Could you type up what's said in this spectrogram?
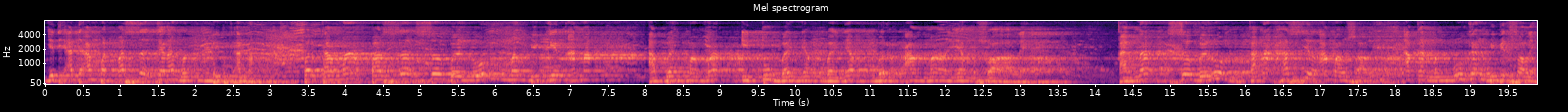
Jadi ada empat fase cara mendidik anak. Pertama fase sebelum membuat anak abah mama itu banyak-banyak beramal yang soleh. Karena sebelum karena hasil amal soleh akan menumbuhkan bibit soleh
